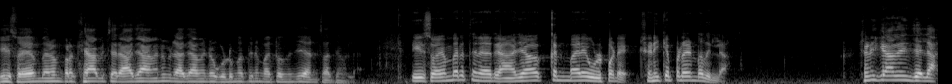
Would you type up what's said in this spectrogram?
ഈ സ്വയംവരം പ്രഖ്യാപിച്ച രാജാവിനും രാജാവിന്റെ കുടുംബത്തിനും മറ്റൊന്നും ചെയ്യാൻ സാധ്യമല്ല. ഈ സ്വയംവരത്തിന് രാജാക്കന്മാരെ ഉൾപ്പെടെ ക്ഷണിക്കപ്പെടേണ്ടതില്ല. ക്ഷണിക്കാതെയും ചെല്ലാം.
